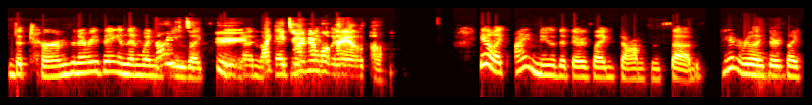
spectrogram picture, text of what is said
the terms and everything, and then when No, you you like see do. them, Like I you don't know what they are. Yeah, like I knew that there's like doms and subs. I didn't realize there's mm-hmm. like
